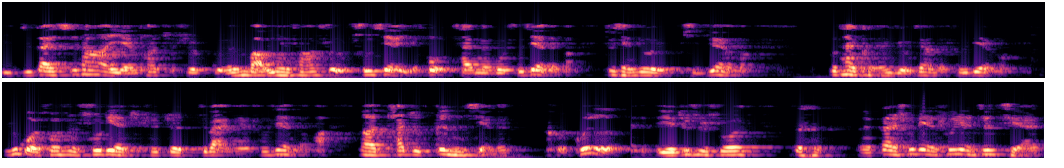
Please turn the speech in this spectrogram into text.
以及在西方而言，它只是古登堡印刷术出现以后才能够出现的吧？之前就疲倦嘛，不太可能有这样的书店嘛。如果说是书店只是这几百年出现的话，那它就更显得。可贵了，也就是说，呃，在书店出现之前，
